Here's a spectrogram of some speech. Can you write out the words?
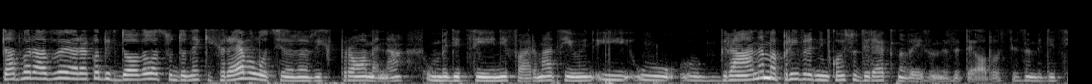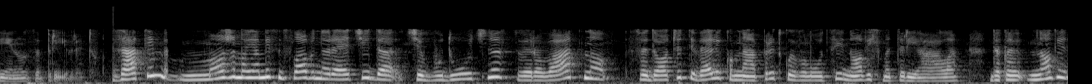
Ta dva razvoja, rekla bih, dovela su do nekih revolucionarnih promena u medicini, farmaciji i u, granama privrednim koji su direktno vezane za te oblasti, za medicinu, za privredu. Zatim, možemo, ja mislim, slobodno reći da će budućnost verovatno svedočiti velikom napretku evoluciji novih materijala. Dakle, mnoge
